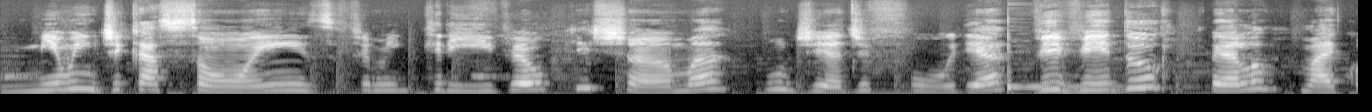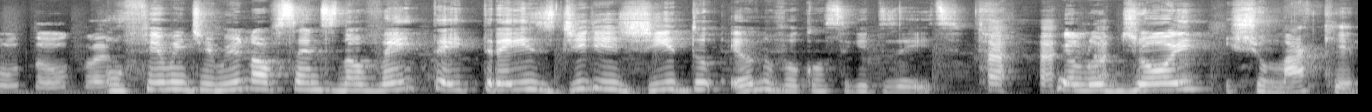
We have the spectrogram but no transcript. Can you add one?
mil indicações, um filme incrível que chama Um Dia de Fúria, vivido pelo Michael Douglas. Um filme de 1993, dirigido, eu não vou conseguir dizer isso, pelo Joy Schumacher.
